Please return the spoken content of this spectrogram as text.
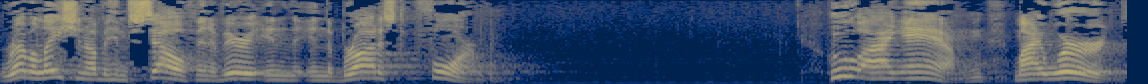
revelation of himself in, a very, in, the, in the broadest form. Who I am, my words,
